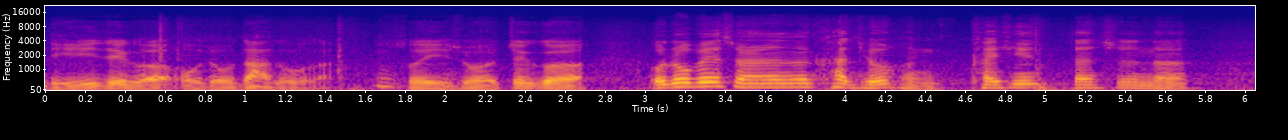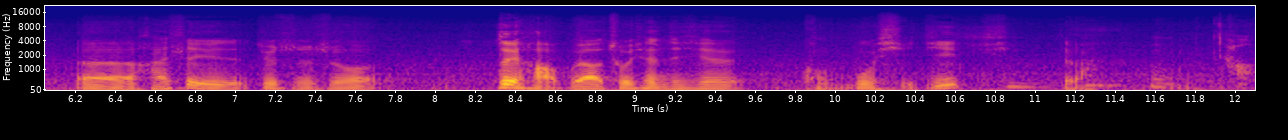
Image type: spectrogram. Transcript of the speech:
离这个欧洲大陆了。所以说，这个欧洲杯虽然看球很开心，但是呢，呃，还是就是说，最好不要出现这些恐怖袭击，对吧？嗯，好。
